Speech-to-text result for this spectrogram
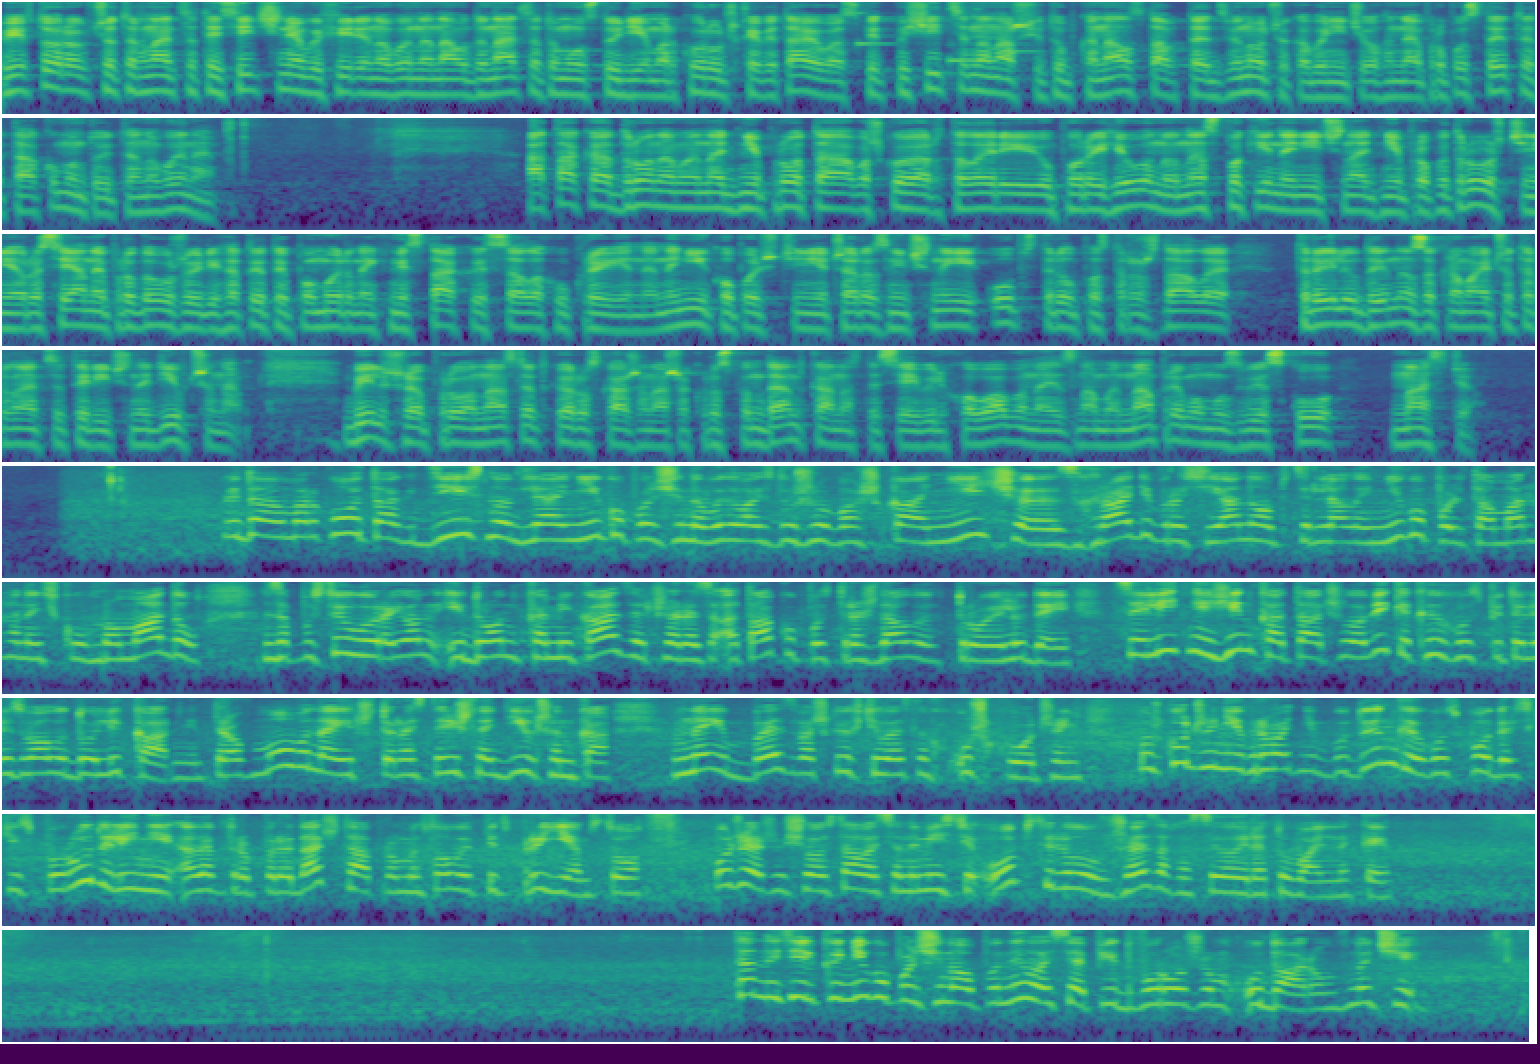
Вівторок, 14 січня, в ефірі новини на 11-му у студії Марко Ручка. Вітаю вас. Підпишіться на наш Ютуб канал, ставте дзвіночок, аби нічого не пропустити, та коментуйте новини. Атака дронами на Дніпро та важкою артилерією по регіону. Неспокійна ніч на Дніпропетровщині. Росіяни продовжують гатити по мирних містах і селах України. На Нікопольщині через нічний обстріл постраждали три людини, зокрема й 14-річна дівчина. Більше про наслідки розкаже наша кореспондентка Анастасія Вільхова. Вона із нами на прямому зв'язку. Настю. Вітаю, Марко. Так дійсно для Нікопольщини видалась дуже важка ніч. З градів росіяни обстріляли Нікополь та Марганицьку громаду. Запустили район і дрон Камікадзе. Через атаку постраждали троє людей. Це літня жінка та чоловік, яких госпіталізували до лікарні. Травмована і 14-річна дівчинка. В неї без важких тілесних ушкоджень. Пошкоджені приватні будинки, господарські споруди, лінії електропередач та промислове підприємство. Пожежу, що сталося на місці обстрілу, вже загасили рятувальники. Та не тільки Нікопольщина опинилася під ворожим ударом. Вночі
